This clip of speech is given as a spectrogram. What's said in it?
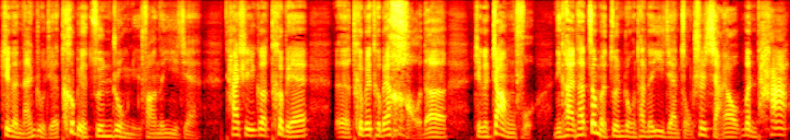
这个男主角特别尊重女方的意见，他是一个特别呃特别特别好的这个丈夫。你看他这么尊重她的意见，总是想要问他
